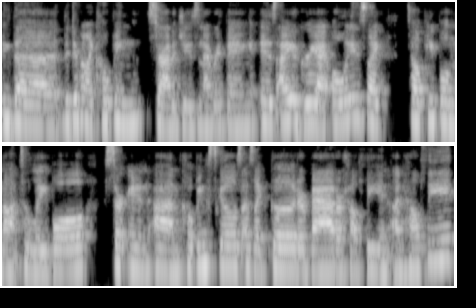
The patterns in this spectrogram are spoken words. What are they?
the the different like coping strategies and everything is I agree. I always like tell people not to label certain um, coping skills as like good or bad or healthy and unhealthy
